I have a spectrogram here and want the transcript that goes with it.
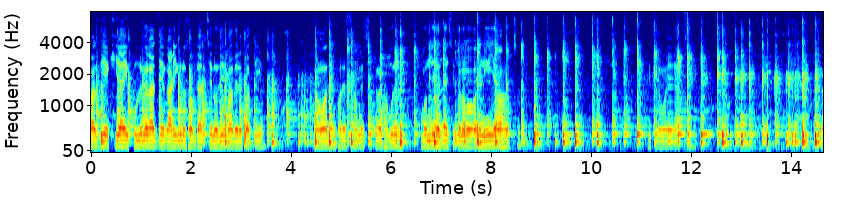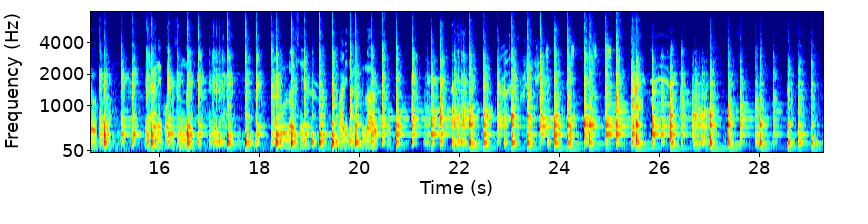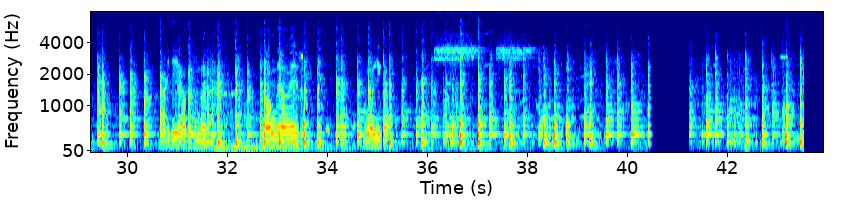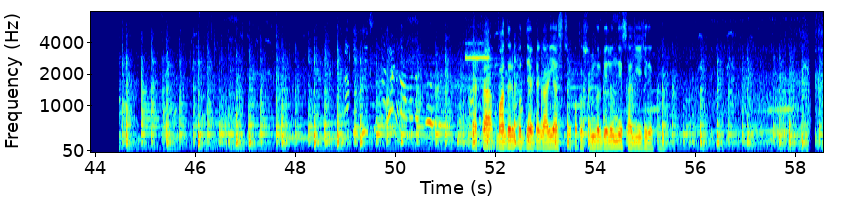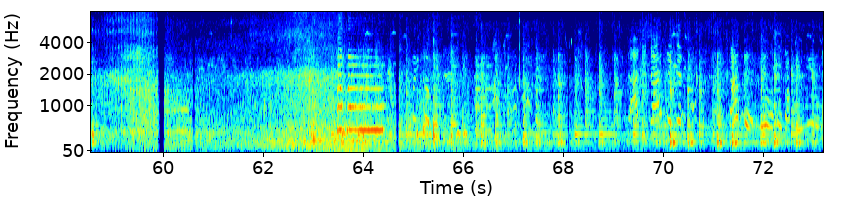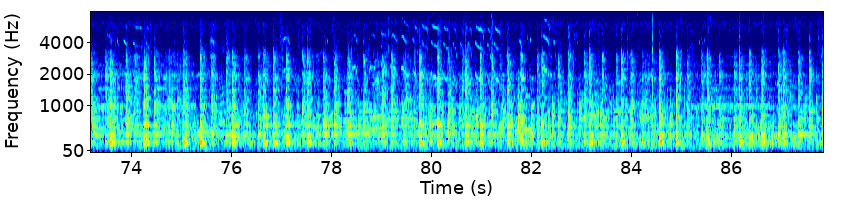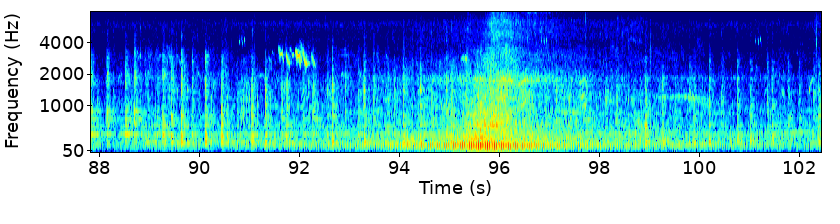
পাশ দিয়ে খিরাই ফুল মেলার যে গাড়িগুলো সব যাচ্ছে নদীর বাঁধের উপর দিয়ে, তো আমাদের ঘরের সামনে শীতলা ঠাকুরের মন্দির আছে, শীতলা মামাকে নিয়ে যাওয়া হচ্ছে। শীতলা যাচ্ছে। তো এখানে কত সুন্দর ফুল আছে, বাড়ি থেকে তোলা হচ্ছে। বাড়ি থেকে কত সুন্দর রং বেরঙের মল্লিকা। একটা বাঁধের উপর দিয়ে একটা গাড়ি আসছে, কত সুন্দর বেলুন দিয়ে সাজিয়েছে দেখুন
